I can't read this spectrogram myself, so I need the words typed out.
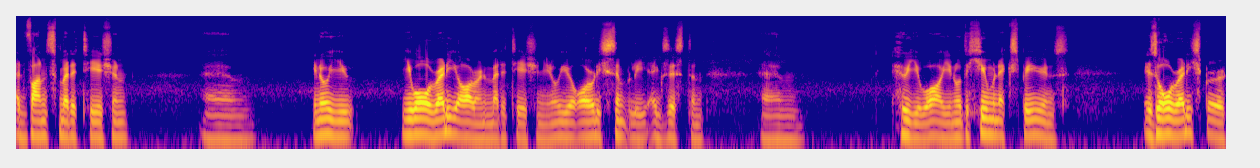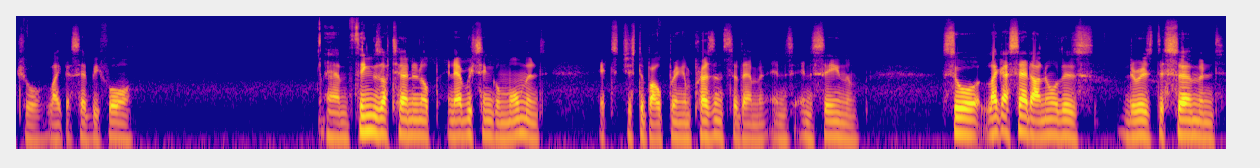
advanced meditation. Um, you know, you you already are in meditation. You know, you're already simply existing. Um, who you are. You know, the human experience is already spiritual, like I said before. Um, things are turning up in every single moment. It's just about bringing presence to them and, and seeing them. So, like I said, I know there's there is discernment.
